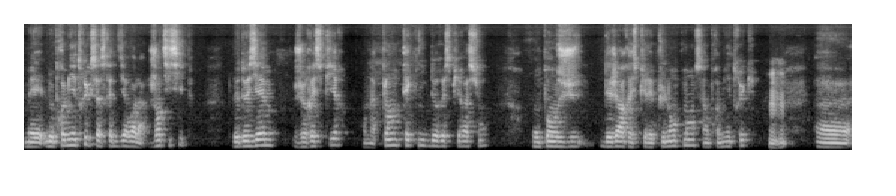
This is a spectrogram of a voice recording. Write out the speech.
Mais le premier truc, ça serait de dire, voilà, j'anticipe, le deuxième, je respire. On a plein de techniques de respiration. On pense déjà à respirer plus lentement, c'est un premier truc. Mhm. Euh,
